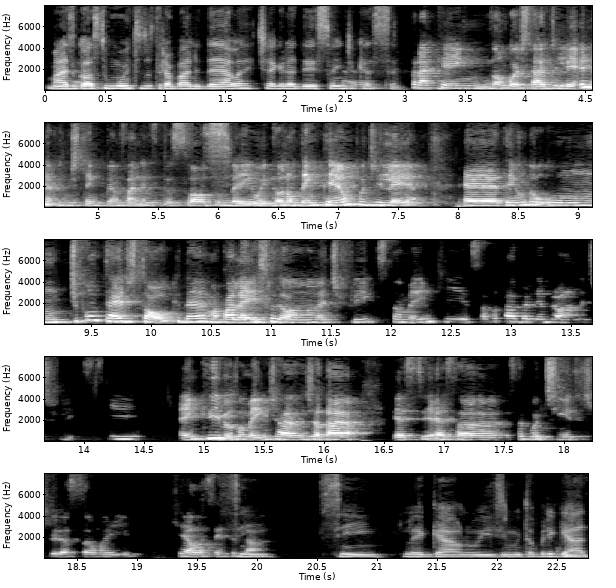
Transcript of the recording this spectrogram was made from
mas é. gosto muito do trabalho dela. Te agradeço a é. indicação. É. Para quem não gostar de ler, né? A gente tem que pensar nesse pessoal também, Sim. ou então não tem tempo de ler. É, tem um, um, tipo um TED Talk, né? Uma palestra dela no Netflix também, que é só botar a lembrar na Netflix, que é incrível também, já, já dá esse, essa, essa gotinha de inspiração aí que ela sempre Sim. dá. Sim, legal, Luiz, muito obrigada.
